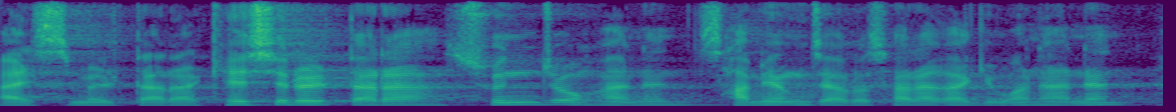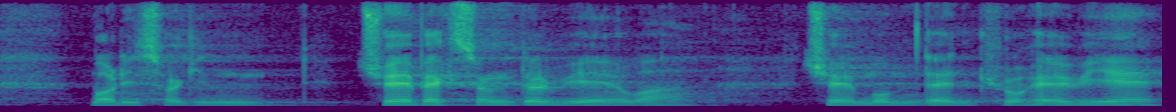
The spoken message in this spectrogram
말씀을 따라 계시를 따라 순종하는 사명자로 살아가기 원하는 머리 속인 주의 백성들 위에와 주의 몸된 교회 위에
